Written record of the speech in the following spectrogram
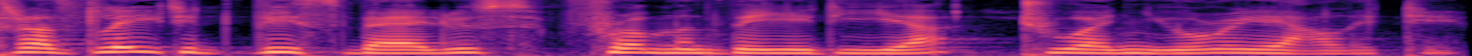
translated these values from the idea to a new reality.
